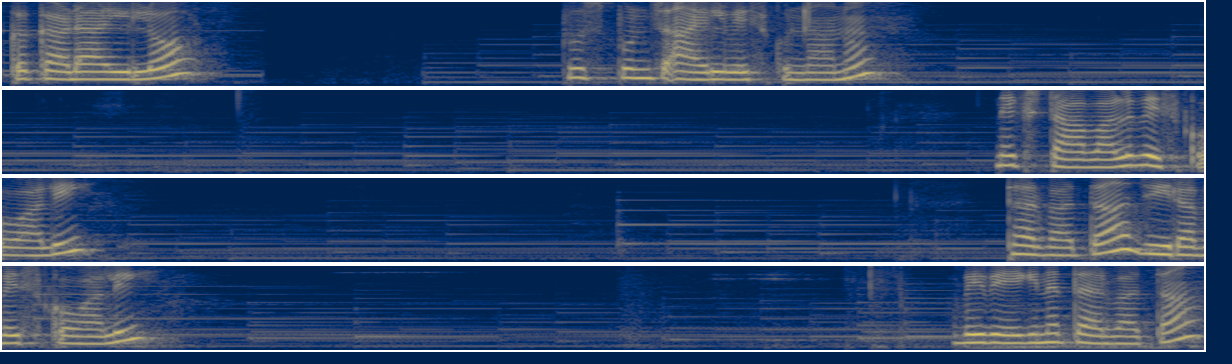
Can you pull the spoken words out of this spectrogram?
ఒక కడాయిలో టూ స్పూన్స్ ఆయిల్ వేసుకున్నాను. నెక్స్ట్ ఆవాలు వేసుకోవాలి. తర్వాత జీరా వేసుకోవాలి. అవి వేగిన తర్వాత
